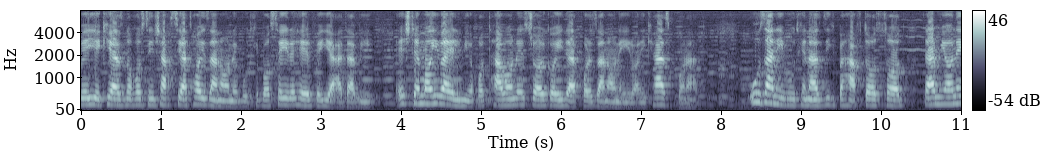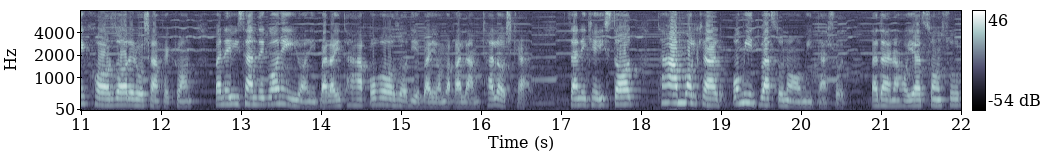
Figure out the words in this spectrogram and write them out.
وی یکی از نخستین شخصیت های زنانه بود که با سیر حرفه ادبی، اجتماعی و علمی خود توانست جایگاهی در خور زنان ایرانی کسب کند. او زنی بود که نزدیک به هفتاد سال در میانه کارزار روشنفکران و نویسندگان ایرانی برای تحقق آزادی بیان و قلم تلاش کرد. زنی که ایستاد تحمل کرد امید بست و ناامید نشد و در نهایت سانسور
